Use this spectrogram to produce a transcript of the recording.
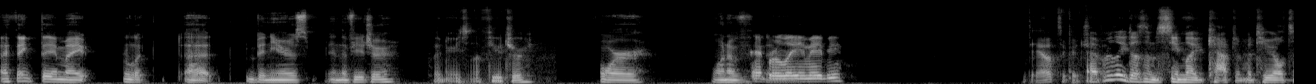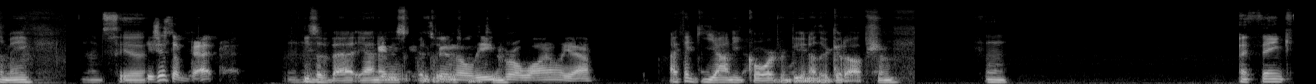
I think they might look at Beniers in the future, Vineyards in the future. or one of their- Eberle, maybe? Yeah, that's a good shot. That really doesn't seem like captain material to me. Let's see it. He's just a vet. He's a vet. Yeah, I know And he's he's good. been in the league for a while, yeah. I think Yanni Gourde would be another good option. Hmm. I think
